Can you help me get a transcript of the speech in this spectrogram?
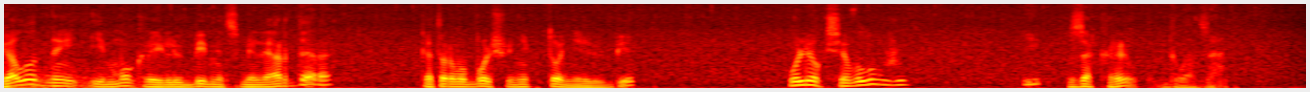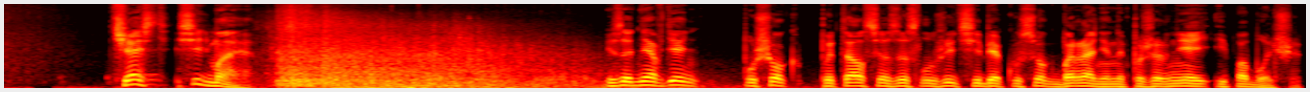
Голодный и мокрый любимец миллиардера, которого больше никто не любил, улегся в лужу и закрыл глаза. Часть седьмая. Изо дня в день Пушок пытался заслужить себе кусок баранины пожирней и побольше.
